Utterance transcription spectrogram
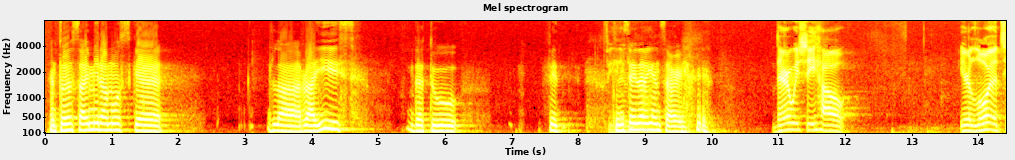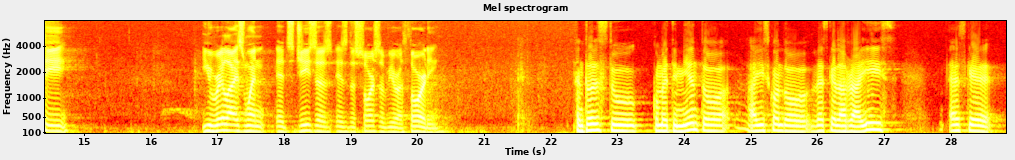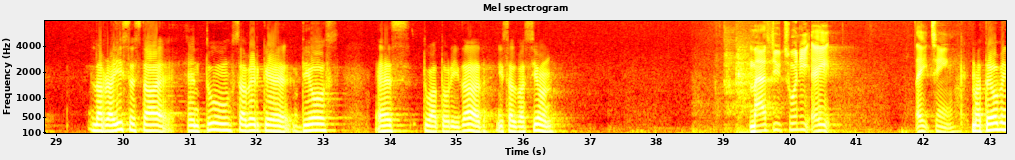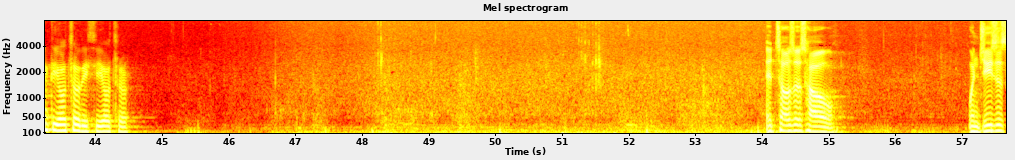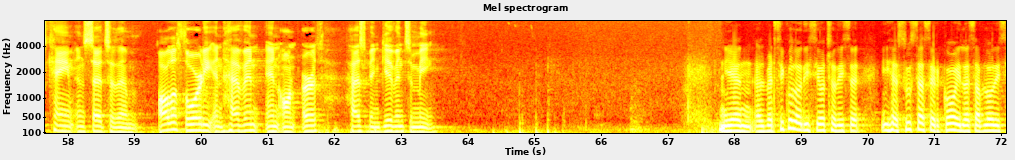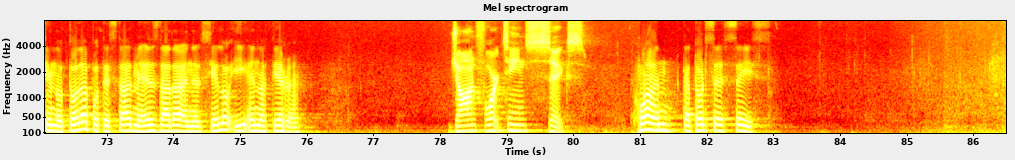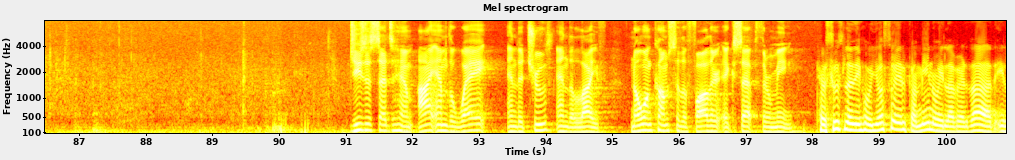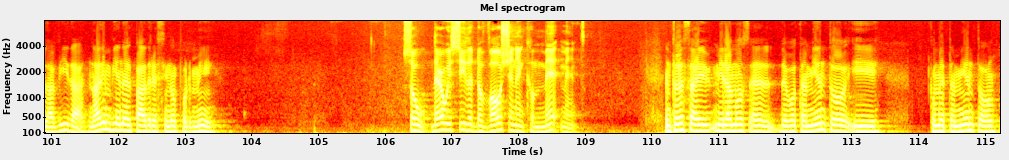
Entonces ahí miramos que la raíz de tu... Can you say that again? Sorry. There we see how your loyalty you realize when it's Jesus is the source of your authority. Entonces tu cometimiento, ahí es cuando ves que la raíz es que la raíz está en tu saber que Dios es tu autoridad y salvación. Matthew 28 18. Mateo 28, 18. It tells us how when Jesus came and said to them, All authority in heaven and on earth has been given to me. Y en el versículo 18 dice, y Jesús se acercó y les habló diciendo, toda potestad me es dada en el cielo y en la tierra. John 14 6. Juan 14, 6. Jesus said to him, I am the way and the truth and the life. No one comes to the Father except through me. Jesús le dijo, yo soy el camino y la verdad y la vida. Nadie viene al Padre sino por mí. So there we see the devotion and commitment. Entonces ahí miramos el devotamiento y cometimiento.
